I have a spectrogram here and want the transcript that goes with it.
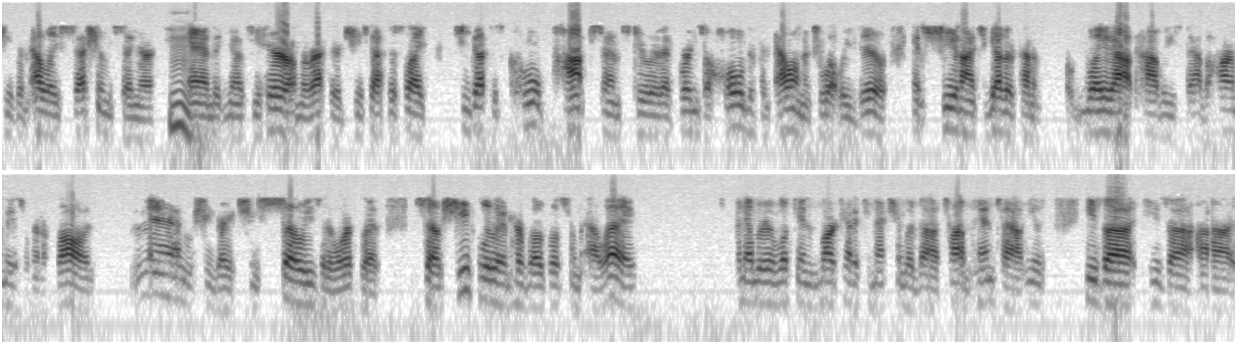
she's an LA session singer, Hmm. and you know if you hear her on the record, she's got this like she's got this cool pop sense to her that brings a whole different element to what we do. And she and I together kind of laid out how these how the harmonies were going to fall. And man, was she great! She's so easy to work with. So she flew in her vocals from L.A. And then we were looking. Mark had a connection with uh, Tom Hentow. He's he's a he's a uh,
